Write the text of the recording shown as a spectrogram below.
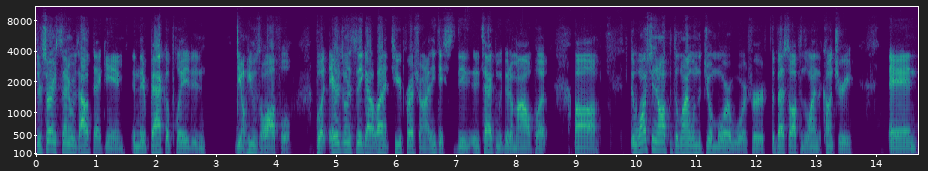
their starting center was out that game, and their backup played, and you know he was awful. But Arizona State got a lot of interior pressure on. I think they they attacked him a good amount, but um, the Washington offensive line won the Joe Moore Award for the best offensive line in the country, and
